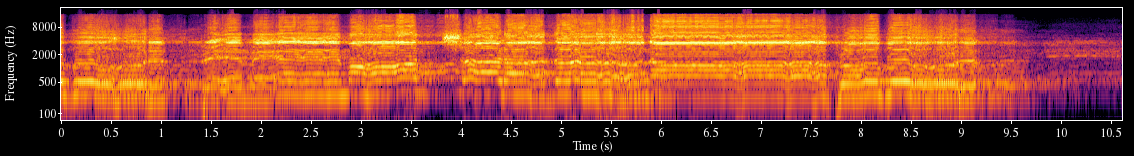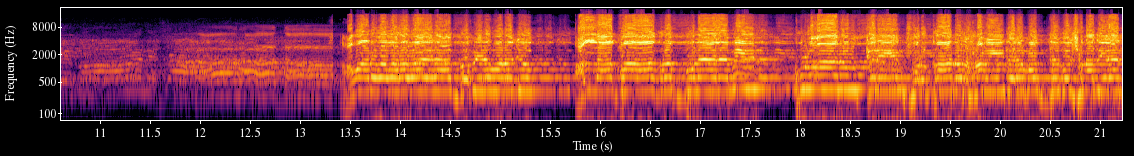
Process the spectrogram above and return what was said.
প্রভুর প্রেমে মন সারা দাও প্রভুর আমার বাবারা ভাইরা গভীর মনোযোগ ফুরকানুল হামিদের মধ্যে ঘোষণা দিলেন,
